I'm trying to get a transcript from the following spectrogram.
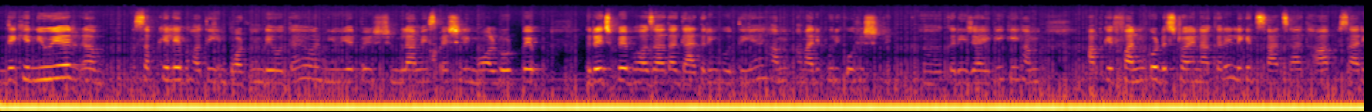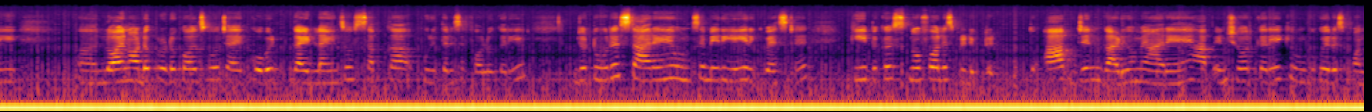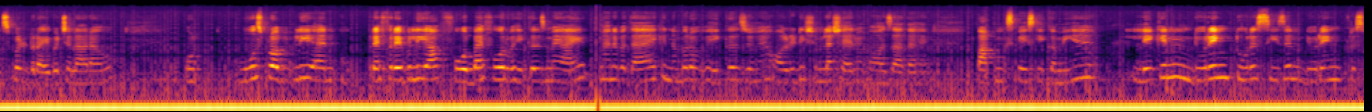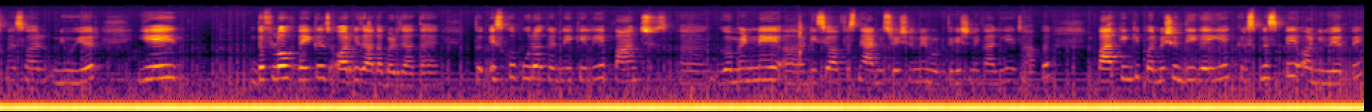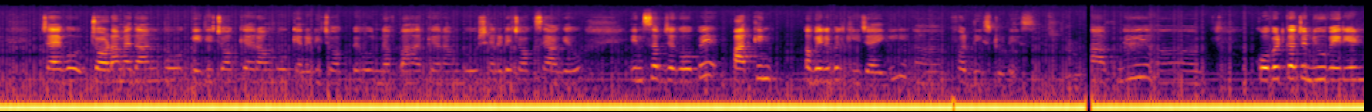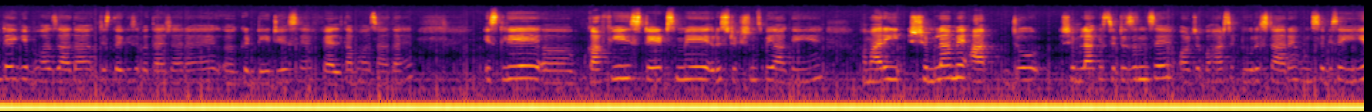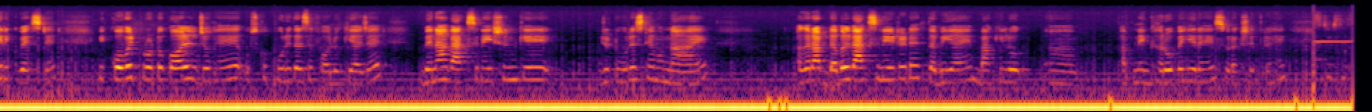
देखिए न्यू ईयर सबके लिए बहुत ही इंपॉर्टेंट डे होता है और न्यू ईयर पे शिमला में स्पेशली मॉल रोड पे रिज पे बहुत ज़्यादा गैदरिंग होती है। हम, हमारी पूरी कोशिश करी जाएगी कि हम आपके फ़न को डिस्ट्रॉय ना करें, लेकिन साथ साथ आप सारी लॉ एंड ऑर्डर प्रोटोकॉल्स हो, चाहे कोविड गाइडलाइंस हो, सबका पूरी तरह से फॉलो करिए। जो टूरिस्ट आ रहे हैं, उनसे मेरी यही रिक्वेस्ट है कि बिकॉज़ स्नोफॉल इज़ प्रिडिक्टेड तो आप जिन गाड़ियों में आ रहे हैं, आप इंश्योर करिए कि उनको कोई रिस्पॉन्सिबल ड्राइवर चला रहा हो। मोस्ट प्रॉबली एंड प्रेफरेबली आप फोर बाय फोर व्हीकल्स में आए। मैंने बताया है कि नंबर ऑफ़ व्हीकल्स जो हैं ऑलरेडी शिमला शहर में बहुत ज़्यादा है। पार्किंग स्पेस की कमी है। लेकिन during tourist season during Christmas और न्यू ईयर ये द फ्लो ऑफ़ व्हीकल्स और भी ज़्यादा बढ़ जाता है। तो इसको पूरा करने के लिए पाँच गवर्नमेंट ने डीसी ऑफ़िस ने एडमिनिस्ट्रेशन ने नोटिफिकेशन निकाली है, जहाँ पर पार्किंग की परमिशन दी गई है क्रिसमस पे और न्यू ईयर पे। चाहे वो चौड़ा मैदान हो एजी चौक के अराउंड हो कैनेडी चौक पे हो नव नवबहार के अराउंड हो शैलडी चौक से आगे हो, इन सब जगहों पे पार्किंग अवेलेबल की जाएगी फॉर दीज टू डेज़ आपने कोविड का जो न्यू वेरिएंट है, ये बहुत ज़्यादा जिस तरीके से बताया जा रहा है कंटेजियस है, फैलता बहुत ज़्यादा है। इसलिए काफ़ी स्टेट्स में रिस्ट्रिक्शंस भी आ गई हैं। हमारी शिमला में आ, जो शिमला के सिटीजन्स हैं और जो बाहर से टूरिस्ट आ रहे हैं उनसे भी से यही रिक्वेस्ट है कि कोविड प्रोटोकॉल जो है उसको पूरी तरह से फॉलो किया जाए। बिना वैक्सीनेशन के जो टूरिस्ट हैं वो ना आए। अगर आप डबल वैक्सीनेटेड है तभी आए। बाकी लोग अपने घरों पे ही रहें सुरक्षित रहें।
